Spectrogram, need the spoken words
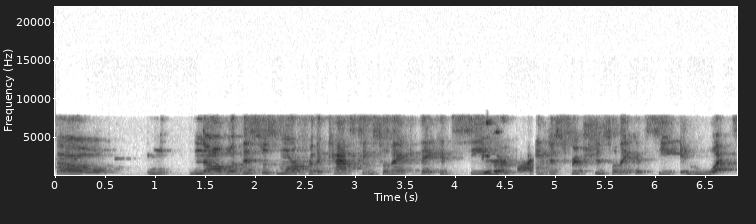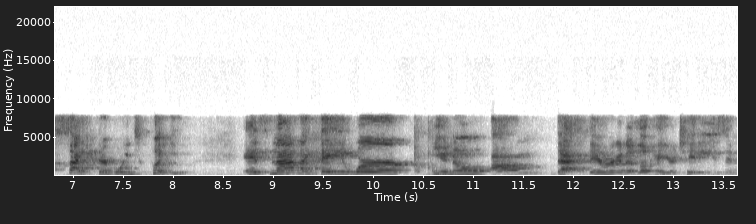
So no, well, this was more for the casting so that they could see yeah. your body description, so they could see in what site they're going to put you. It's not like they were, you know, um, that they were gonna look at your titties and,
